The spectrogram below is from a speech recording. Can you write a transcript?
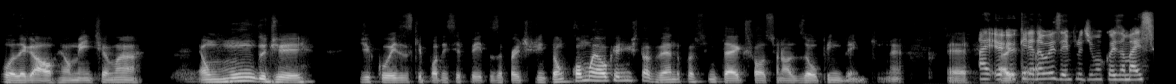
Pô, legal, realmente é uma é um mundo de, de coisas que podem ser feitas a partir de então, como é o que a gente está vendo com as fintechs relacionadas ao Open Banking, né? É, ah, eu, eu, queria dar um exemplo de uma coisa mais,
